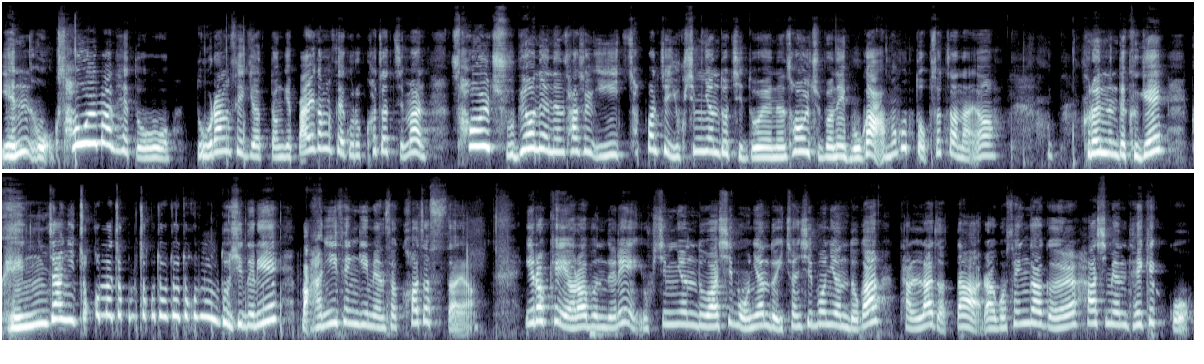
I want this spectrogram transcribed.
옛 서울만 해도 노란색이었던 게 빨강색으로 커졌지만 서울 주변에는 사실 이 첫 번째 60년도 지도에는 서울 주변에 뭐가 아무것도 없었잖아요. 그랬는데 그게 굉장히 조금만 조금 조금 조금 조금 도시들이 많이 생기면서 커졌어요. 이렇게 여러분들이 60년도와 15년도, 2015년도가 달라졌다라고 생각을 하시면 되겠고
